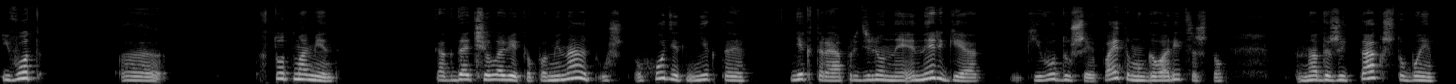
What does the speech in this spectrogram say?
И вот э, в тот момент, когда человека поминают, уж, уходит некоторая некоторая определенная энергия к его душе. Поэтому говорится, что надо жить так, чтобы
